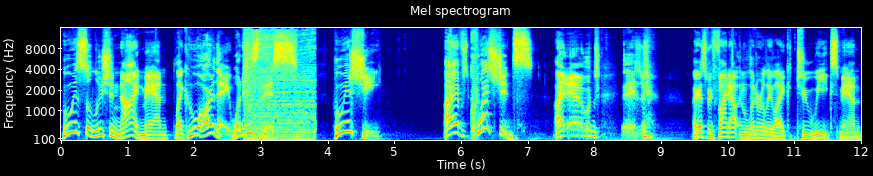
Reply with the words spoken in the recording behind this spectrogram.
Who is Solution 9, man? Like, who are they? What is this? Who is she? I have questions. I, uh, I guess we find out in literally like two weeks, man.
